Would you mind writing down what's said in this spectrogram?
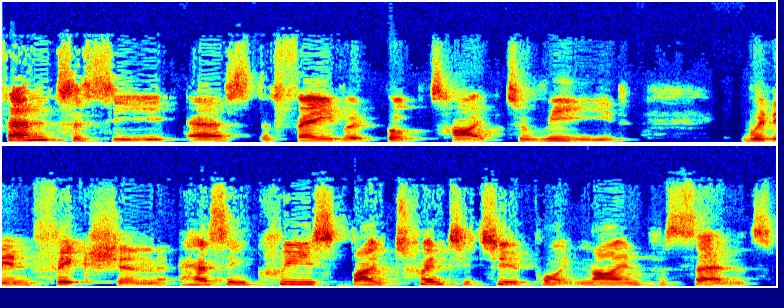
fantasy as the favorite book type to read within fiction has increased by 22.9%.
